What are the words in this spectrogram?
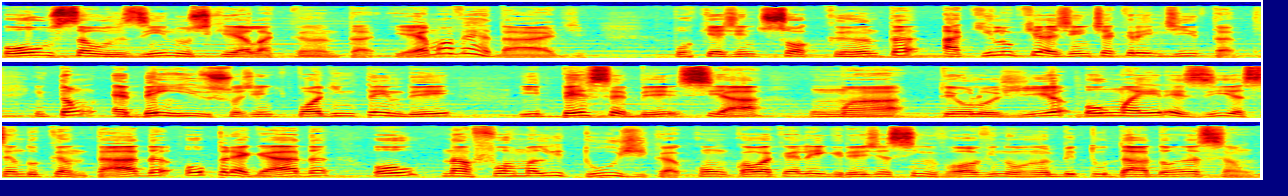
ouça os hinos que ela canta. E é uma verdade, porque a gente só canta aquilo que a gente acredita. Então é bem isso, a gente pode entender e perceber se há uma teologia ou uma heresia sendo cantada ou pregada ou na forma litúrgica com qual aquela igreja se envolve no âmbito da adoração.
